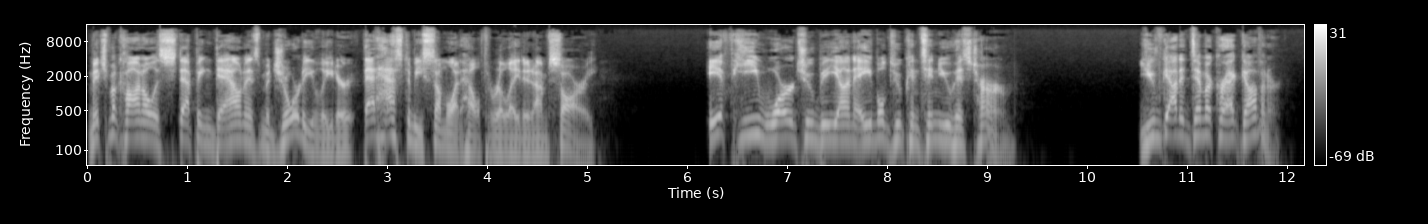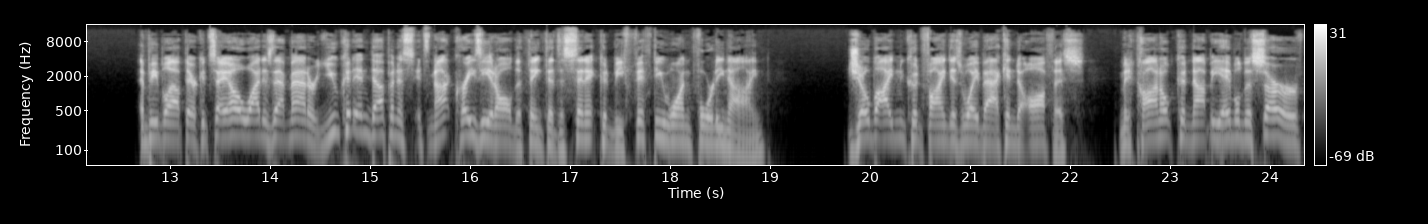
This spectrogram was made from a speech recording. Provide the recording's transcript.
Mitch McConnell is stepping down as majority leader. That has to be somewhat health related. I'm sorry. If he were to be unable to continue his term, you've got a Democrat governor. And people out there could say, oh, why does that matter? You could end up in a, it's not crazy at all to think that the Senate could be 51 49. Joe Biden could find his way back into office. McConnell could not be able to serve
